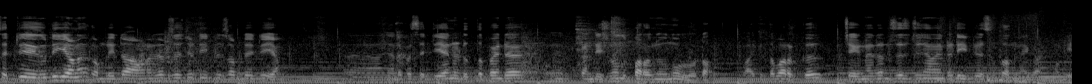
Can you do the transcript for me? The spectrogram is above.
സെറ്റ് ചെയ്തിട്ടിരിക്കുകയാണ് കംപ്ലീറ്റ് ആവണതിനനുസരിച്ച് ഡീറ്റെയിൽസ് അപ്ഡേറ്റ് ചെയ്യാം. ഞാനിപ്പോൾ സെറ്റ് ചെയ്യാൻ എടുത്തപ്പോൾ അതിന്റെ കണ്ടീഷൻ ഒന്ന് പറഞ്ഞു എന്നുള്ളൂ കേട്ടോ ബാക്കിത്തെ വർക്ക് ചെയ്യുന്നതിനനുസരിച്ച് ഞാൻ അതിന്റെ ഡീറ്റെയിൽസ് തന്നേക്കാം. ഓക്കെ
